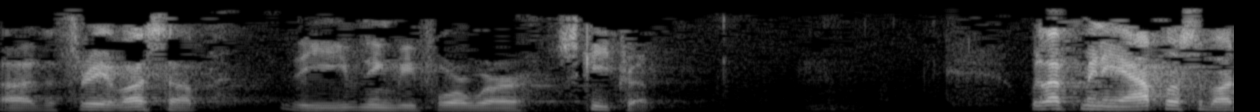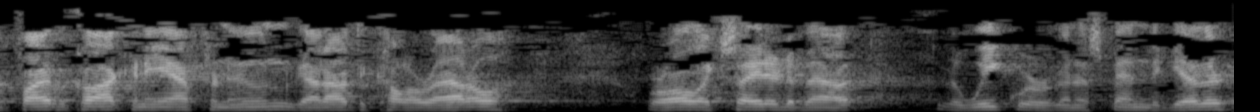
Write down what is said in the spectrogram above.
uh, the three of us up the evening before our ski trip. We left Minneapolis about 5 o'clock in the afternoon, got out to Colorado. We're all excited about the week we were going to spend together.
